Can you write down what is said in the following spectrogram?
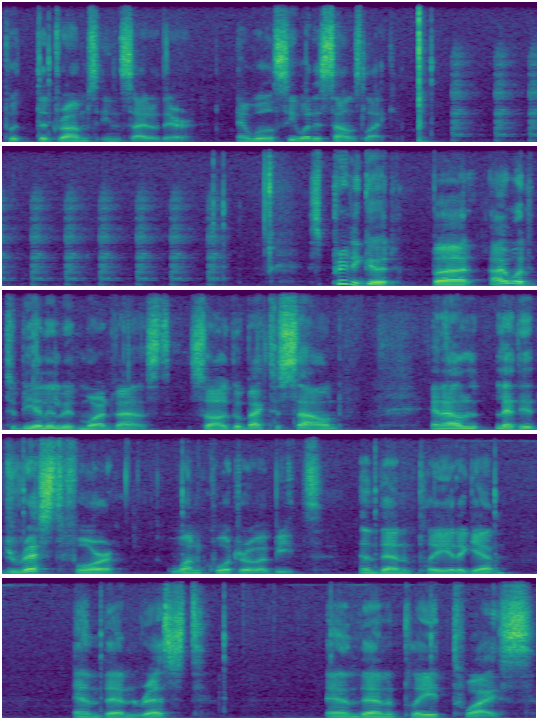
put the drums inside of there and we'll see what it sounds like. It's pretty good, but I want it to be a little bit more advanced. So I'll go back to sound and I'll let it rest for one quarter of a beat and then play it again and then rest and then play it twice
